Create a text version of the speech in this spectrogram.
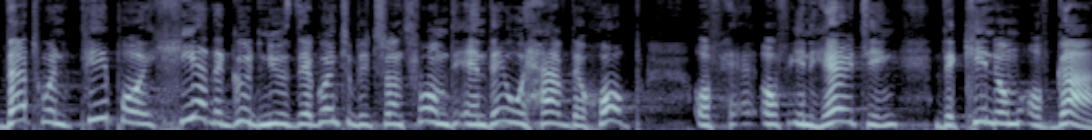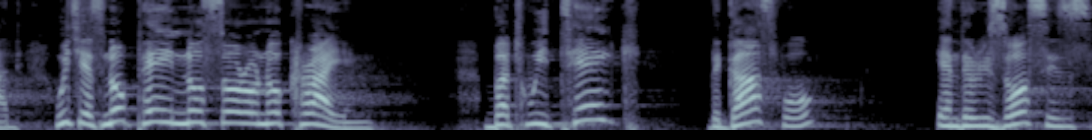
that when people hear the good news, they're going to be transformed and they will have the hope of, of inheriting the kingdom of God, which has no pain, no sorrow, no crying. But we take the gospel and the resources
